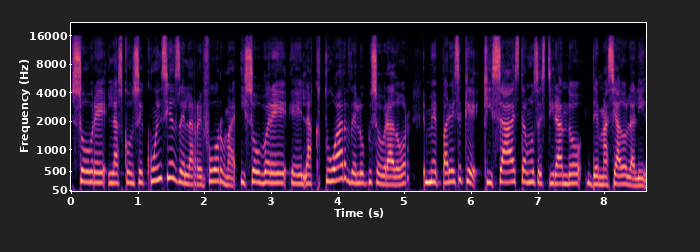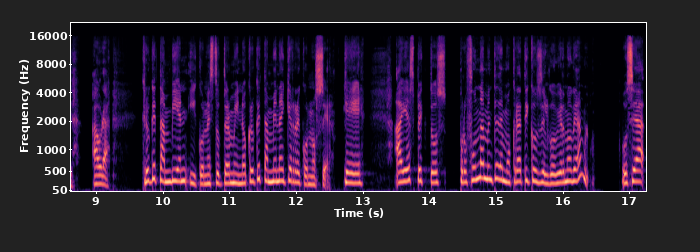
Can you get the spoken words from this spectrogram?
sobre las consecuencias de la reforma y sobre el actuar de López Obrador, me parece que quizá estamos estirando demasiado la liga. Ahora, creo que también, y con esto termino, creo que también hay que reconocer que hay aspectos profundamente democráticos del gobierno de AMLO. O sea,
